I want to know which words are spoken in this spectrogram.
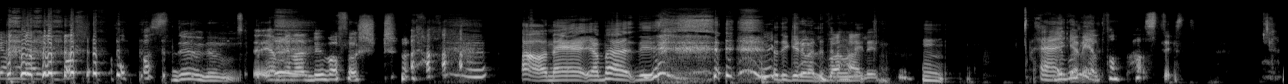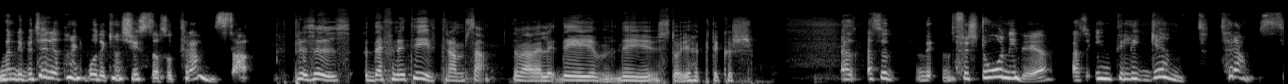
Jag menar, hoppas du. Jag menar, du var först. Ja, nej, jag bara... Det, jag tycker det var lite roligt. härligt. Mm. Eh, Det var vet. helt fantastiskt. Men det betyder att han både kan kyssas och tramsa. Precis, definitivt tramsa. Det, var väldigt, det, är ju, det är ju, står ju högt i kurs. Al- Alltså, det, förstår ni det? Alltså intelligent trams.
